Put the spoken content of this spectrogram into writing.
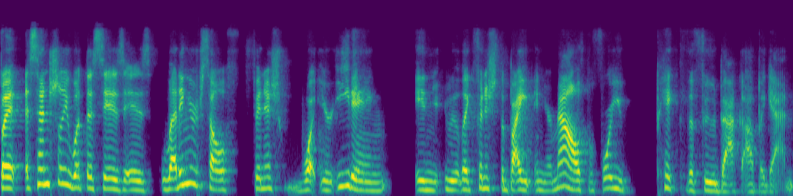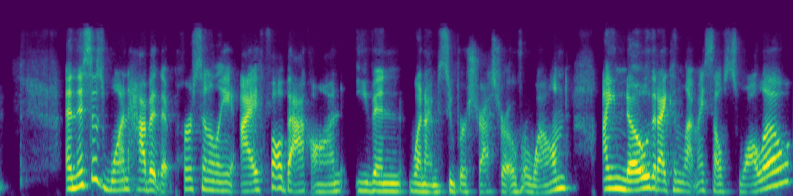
But essentially what this is, is letting yourself finish what you're eating in like finish the bite in your mouth before you pick the food back up again. And this is one habit that personally I fall back on even when I'm super stressed or overwhelmed. I know that I can let myself swallow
